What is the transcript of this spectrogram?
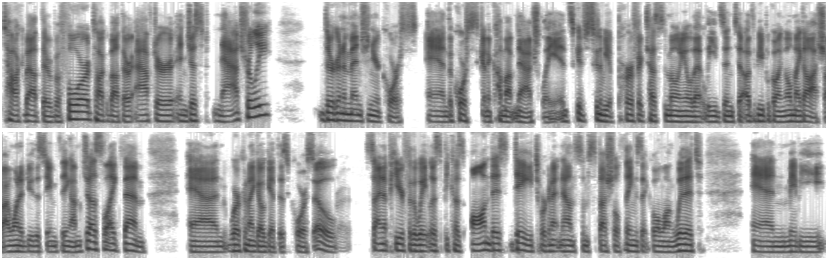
Talk about their before, talk about their after, and just naturally, they're going to mention your course and the course is going to come up naturally. It's just going to be a perfect testimonial that leads into other people going, Oh my gosh, I want to do the same thing. I'm just like them. And where can I go get this course? Oh, Right. sign up here for the waitlist because on this date, we're going to announce some special things that go along with it and maybe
